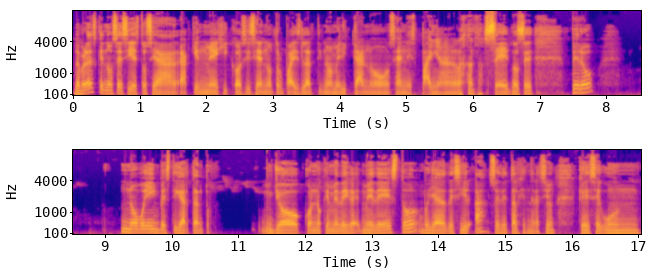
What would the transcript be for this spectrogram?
La verdad es que no sé si esto sea aquí en México, si sea en otro país latinoamericano, sea en España, no sé, no sé. Pero no voy a investigar tanto. Yo con lo que me dé me dé esto voy a decir, ah, soy de tal generación que según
